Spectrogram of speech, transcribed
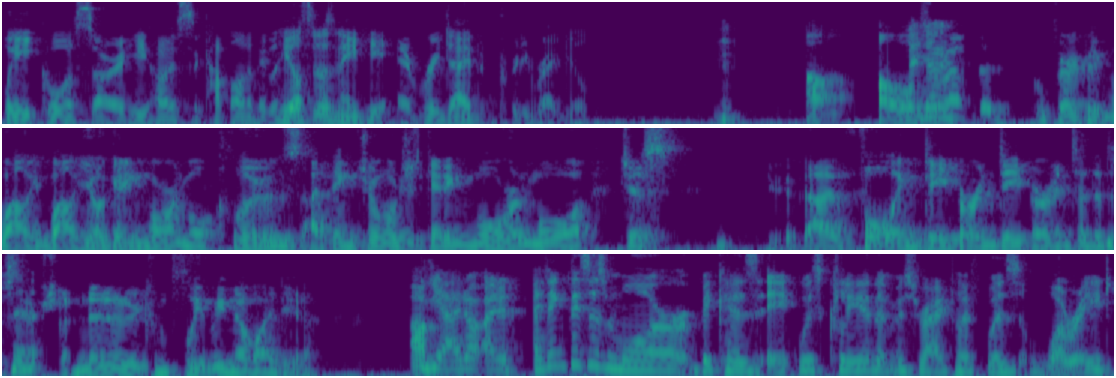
week or so he hosts a couple other people. He also doesn't eat here every day, but pretty regular. I'll, I'll also add that very quick. While while you're getting more and more clues, I think George is getting more and more just uh, falling deeper and deeper into the deception. no, no, no, completely no idea. Um, yeah, I don't. I, I think this is more because it was clear that Miss Radcliffe was worried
